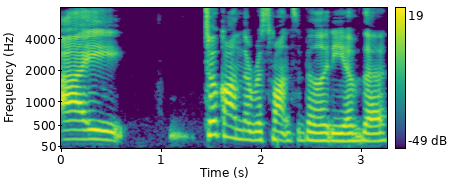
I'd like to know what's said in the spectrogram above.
I took on the responsibility of the,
